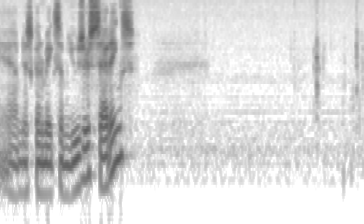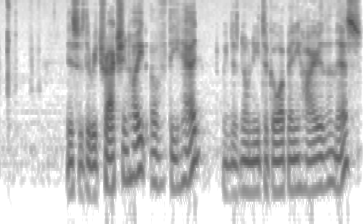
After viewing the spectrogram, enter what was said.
And I'm just going to make some user settings. This is the retraction height of the head mean, there's no need to go up any higher than this,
